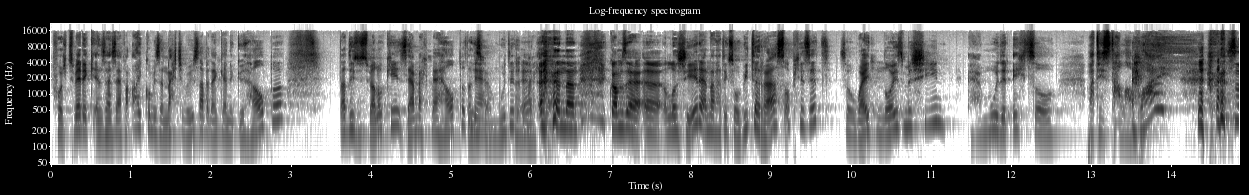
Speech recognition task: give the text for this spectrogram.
voor het werk en zij zei van, oh, ik kom eens een nachtje bij u slapen, dan kan ik u helpen. Dat is dus wel oké, zij mag mij helpen, dat is mijn moeder. dat hè. mag En dan kwam zij eh, logeren en dan had ik zo witte ruis opgezet, zo white noise machine. En mijn moeder echt zo, wat is dat lawaai? zo,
